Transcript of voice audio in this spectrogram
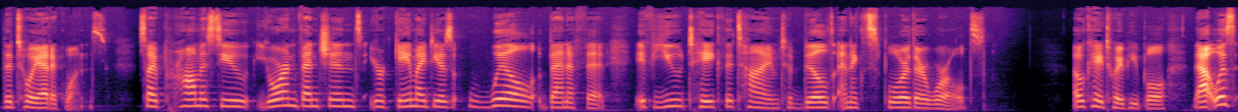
the toyetic ones. So I promise you, your inventions, your game ideas will benefit if you take the time to build and explore their worlds. Okay, toy people, that was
